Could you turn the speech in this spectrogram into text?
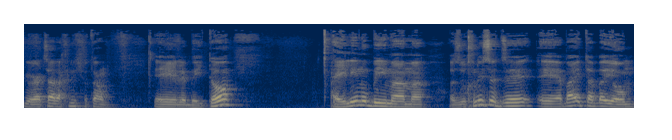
ורצה להכניס אותם אה, לביתו העלינו ביממה, אז הוא הכניס את זה אה, הביתה ביום,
